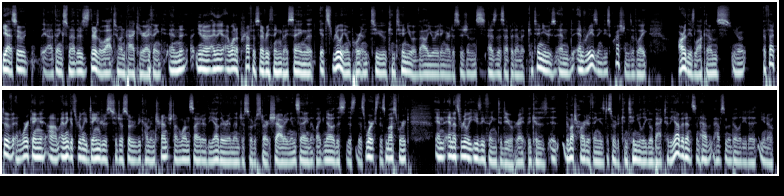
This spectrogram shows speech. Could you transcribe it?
Yeah. So yeah, thanks, Matt. There's there's a lot to unpack here, I think, and you know, I think I want to preface everything by saying that it's really important to continue evaluating our decisions as this epidemic continues, and and raising these questions of like, are these lockdowns, you know, effective and working. Um, I think it's really dangerous to just sort of become entrenched on one side or the other, and then just sort of start shouting and saying that like, no, this this this works, this must work, and and that's a really easy thing to do, right? Because it, the much harder thing is to sort of continually go back to the evidence and have have some ability to you know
